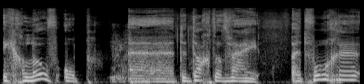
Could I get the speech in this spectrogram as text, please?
ik geloof op uh, de dag dat wij het vorige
